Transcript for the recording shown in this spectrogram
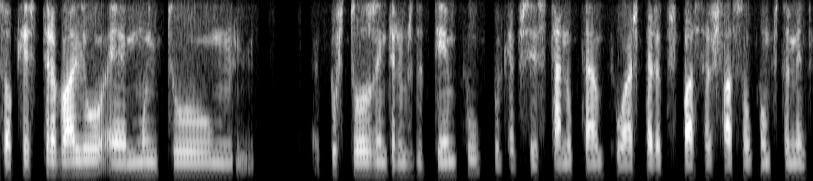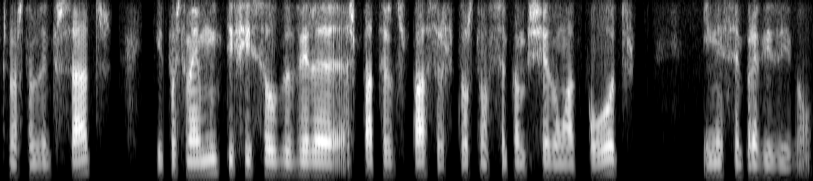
Só que este trabalho é muito hum, custoso em termos de tempo, porque é preciso estar no campo à espera que os pássaros façam o comportamento que nós estamos interessados. E depois também é muito difícil de ver as patas dos pássaros, porque eles estão sempre a mexer de um lado para o outro e nem sempre é visível.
